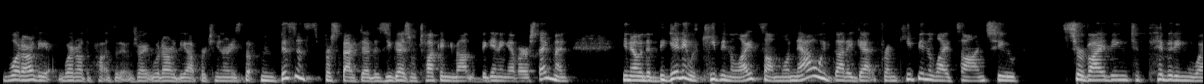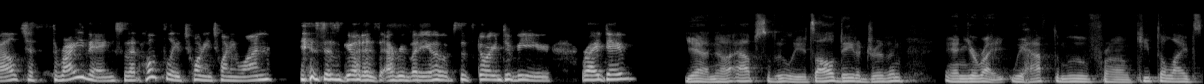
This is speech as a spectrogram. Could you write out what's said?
what are the what are the positives, right? What are the opportunities? But from business perspective, as you guys were talking about at the beginning of our segment, you know, in the beginning was keeping the lights on. Well, now we've got to get from keeping the lights on to surviving to pivoting well to thriving so that hopefully 2021 is as good as everybody hopes it's going to be. Right, Dave? Yeah, no, absolutely. It's all data driven. And you're right. We have to move from keep the lights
